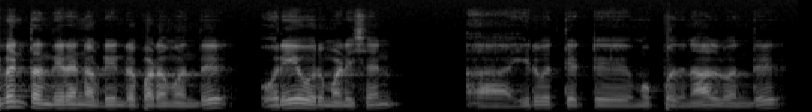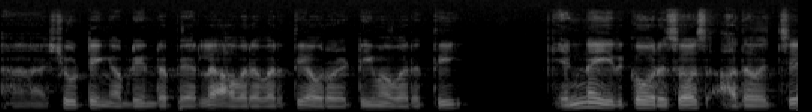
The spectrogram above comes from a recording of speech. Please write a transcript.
இவன் தந்திரன் அப்படின்ற படம் வந்து ஒரே ஒரு மனுஷன் இருபத்தெட்டு முப்பது நாள் வந்து ஷூட்டிங் அப்படின்ற பேரில் அவரை வருத்தி அவரோட டீமை வருத்தி என்ன இருக்கோ ரிசோர்ஸ் அதை வச்சு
